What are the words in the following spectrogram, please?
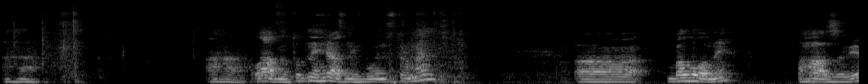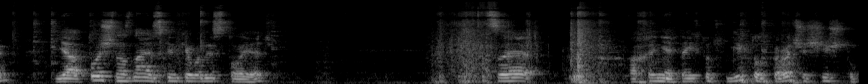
Ага. Ага. Ладно, тут не грязний був інструмент. А, балони газові. Я точно знаю, скільки вони стоять. Це Охренеть, та їх тут, їх тут, коротше, 6 штук.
